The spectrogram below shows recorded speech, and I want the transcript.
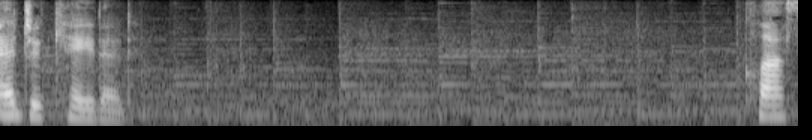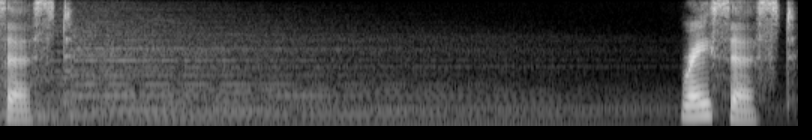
Educated. Classist. Racist.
